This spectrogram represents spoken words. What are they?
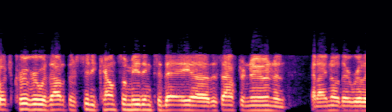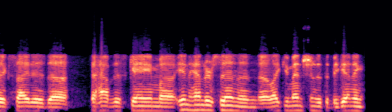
Coach Kruger was out at their city council meeting today, uh, this afternoon, and and I know they're really excited uh, to have this game uh, in Henderson. And uh, like you mentioned at the beginning,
